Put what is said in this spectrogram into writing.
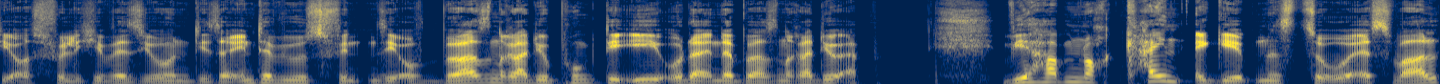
Die ausführliche Version dieser Interviews finden Sie auf börsenradio.de oder in der Börsenradio-App. Wir haben noch kein Ergebnis zur US-Wahl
